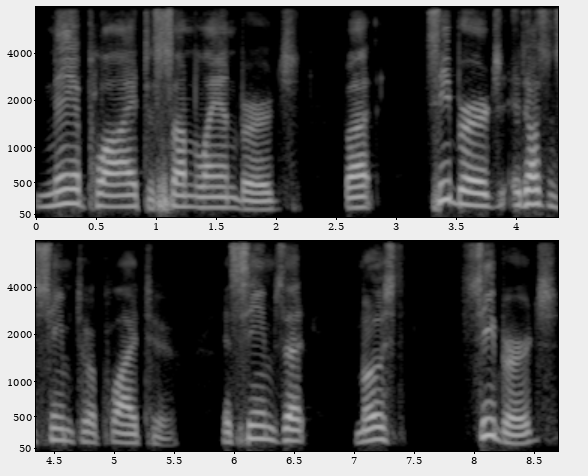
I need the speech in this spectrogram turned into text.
may apply to some land birds, but seabirds, it doesn't seem to apply to. It seems that most seabirds,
